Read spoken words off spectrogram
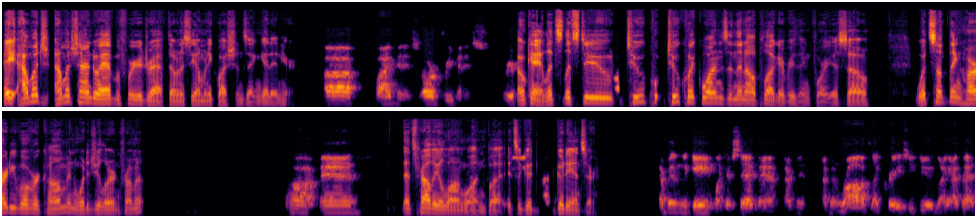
Hey, how much how much time do I have before your draft? I want to see how many questions I can get in here. Uh five minutes or three minutes. Three or Okay, let's let's do two two quick ones, and then I'll plug everything for you. So, what's something hard you've overcome, and what did you learn from it? Oh man. That's probably a long one, but it's a good good answer. I've been in the game, like I said, man. I've been I've been robbed like crazy, dude. Like I've had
